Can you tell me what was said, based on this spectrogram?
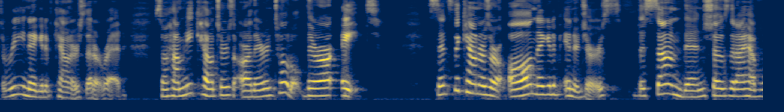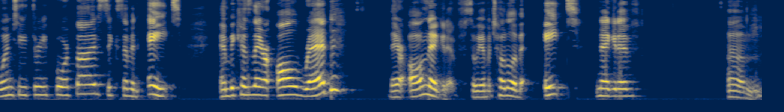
three negative counters that are red. So how many counters are there in total? There are eight. Since the counters are all negative integers, the sum then shows that I have one, two, three, four, five, six, seven, eight. And because they are all red, they are all negative. So we have a total of eight negative um,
